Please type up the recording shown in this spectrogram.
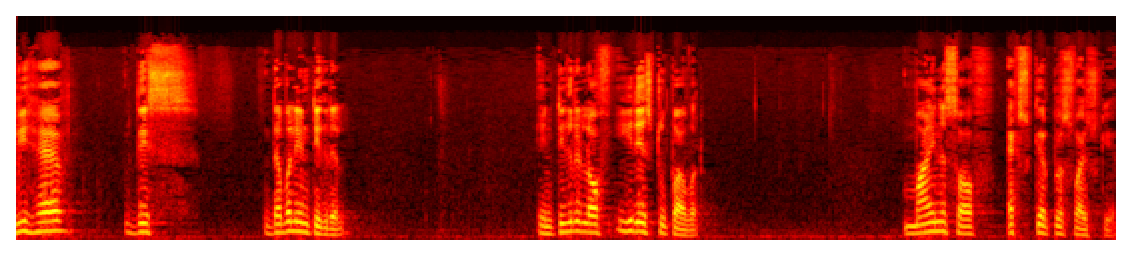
we have integral integer of e raise to power minus of x square plus y square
